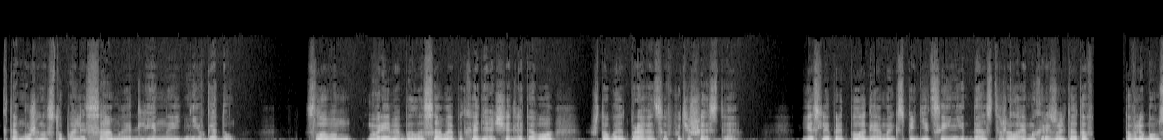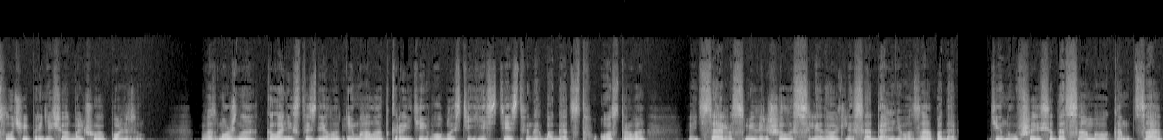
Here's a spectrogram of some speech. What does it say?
к тому же наступали самые длинные дни в году. Словом, время было самое подходящее для того, чтобы отправиться в путешествие. Если предполагаемая экспедиция не даст желаемых результатов, то в любом случае принесет большую пользу. Возможно, колонисты сделают немало открытий в области естественных богатств острова, ведь Сайрос Смит решил исследовать леса Дальнего Запада тянувшаяся до самого конца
